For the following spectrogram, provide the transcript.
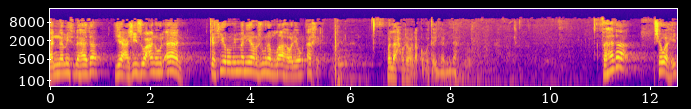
أن مثل هذا يعجز عنه الآن كثير ممن يرجون الله واليوم الآخر. ولا حول ولا قوة إلا بالله. فهذا شواهد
